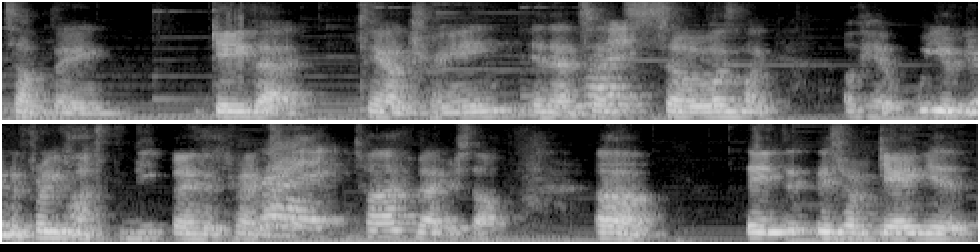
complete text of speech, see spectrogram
something gave that sound training in that Right. sense. So it wasn't like, okay, we are going to throw you off the deep end and try Right. to talk about yourself. Um, they, they sort of gave you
